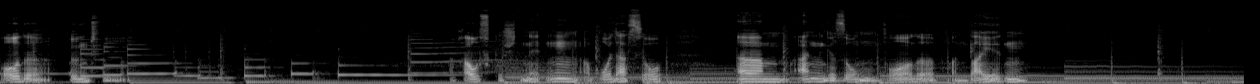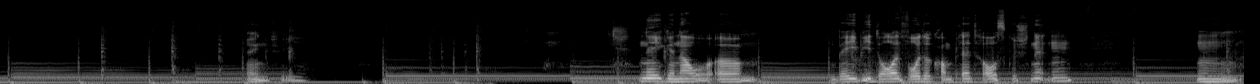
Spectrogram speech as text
wurde irgendwie rausgeschnitten, obwohl das so ähm, angesungen wurde von beiden. Irgendwie. Nee, genau. Ähm, Baby Doll wurde komplett rausgeschnitten, mh, hm,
